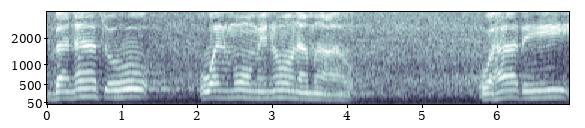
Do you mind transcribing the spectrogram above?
بناته والمؤمنون معه. وهذه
